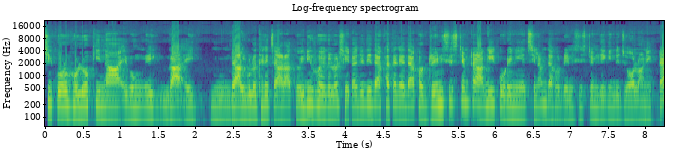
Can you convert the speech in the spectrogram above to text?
শিকড় হলো কি না এবং এই গা, এই ডালগুলো থেকে চারা তৈরি হয়ে গেলো, সেটা যদি দেখাতে যায় দেখো ড্রেন সিস্টেমটা আগেই করে নিয়েছিলাম, দেখো ড্রেন সিস্টেম দিয়ে কিন্তু জল অনেকটা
